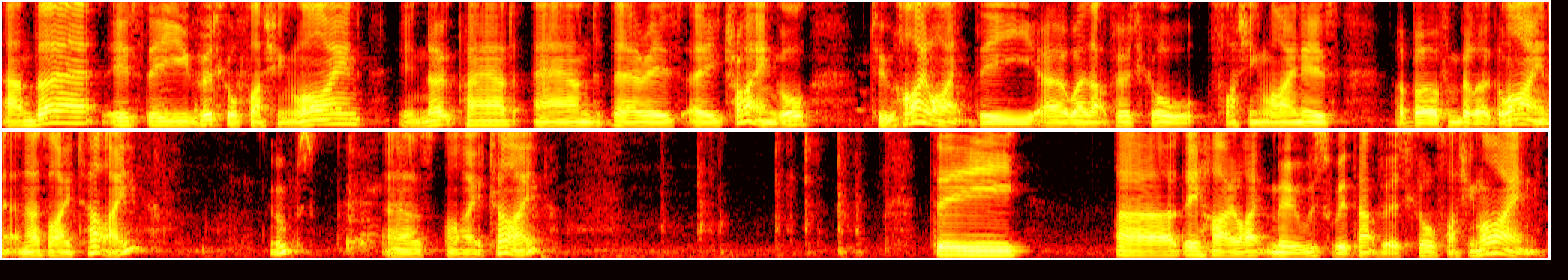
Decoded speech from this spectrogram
and there is the vertical flashing line in Notepad and there is a triangle to highlight the uh, where that vertical flashing line is above and below the line. And as I type, oops, as I type, the uh, the highlight moves with that vertical flashing line.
